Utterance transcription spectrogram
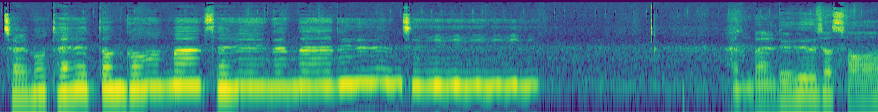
잘못했던 것만 생각나는지 한 발 늦어서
